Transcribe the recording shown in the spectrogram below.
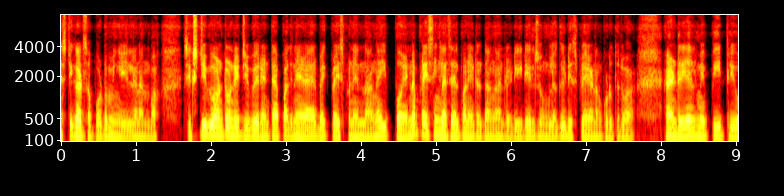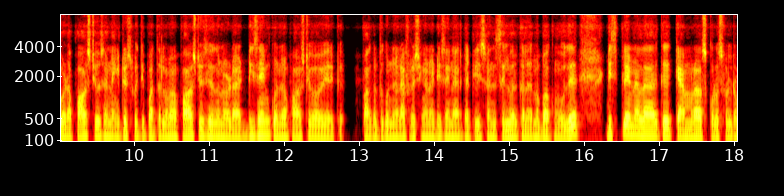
எஸ்டி கார்டு சப்போர்ட்டும் இங்கே இல்லை நண்பா. Six GB one twenty GB ரெண்ட்டை பதினேழாயிரம் ரூபாய்க்கு ப்ரைஸ் பண்ணியிருந்தாங்க. இப்போ என்ன ப்ரைஸிங்கில் சேல் பண்ணிட்டு இருக்காங்கன்ற டீட்டெயில்ஸ் உங்களுக்கு டிஸ்பிளேல நான் கொடுத்துருவேன். அண்ட் ரியல்மி பி த்ரீயோட பாசிட்டிவ்ஸ் அண்ட் நெகட்டிவ்ஸ் பற்றி பார்த்துடலாமா பாசிட்டிவ்ஸ் இதனோட டிசைன் கொஞ்சம் பாசிட்டிவாகவே இருக்குது பார்க்குறது கொஞ்சம் ரெஃப்ரெஷிங்கான டிசைனாக இருக்குது அட்லீஸ்ட் அந்த சில்வர் கலர்னு பார்க்கும்போது டிஸ்பிளே நல்லா இருக்குது கேமராஸ் கூட சொல்கிற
